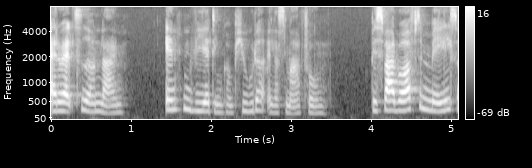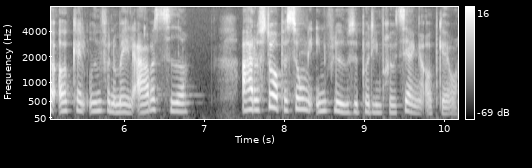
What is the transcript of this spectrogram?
Er du altid online? Enten via din computer eller smartphone? Besvarer du ofte mails og opkald uden for normale arbejdstider? Og har du stor personlig indflydelse på din prioritering af opgaver?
